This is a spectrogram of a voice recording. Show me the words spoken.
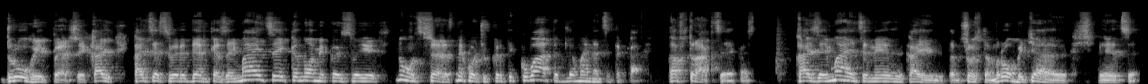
другий перший. Хай хай ця Свириденка займається економікою своєю. Ну ще раз не хочу критикувати. Для мене це така абстракція якась. Хай займається, не хай там щось там робить. Я е, це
